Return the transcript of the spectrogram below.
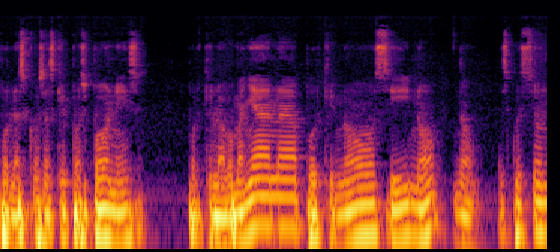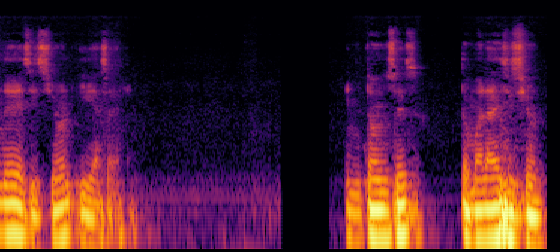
por las cosas que pospones, porque lo hago mañana, porque no, sí, no, no. Es cuestión de decisión y de hacer. Entonces, toma la decisión.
